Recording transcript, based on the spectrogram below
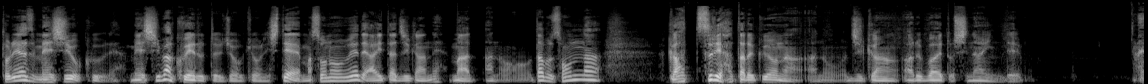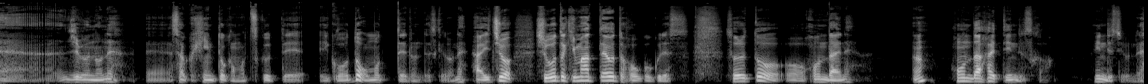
とりあえず飯を食うね。飯は食えるという状況にして、まあ、その上で空いた時間ね。まあ、あの、多分そんな、がっつり働くような、あの、時間、アルバイトしないんで、えー、自分のね、えー、作品とかも作っていこうと思ってるんですけどね。はい、一応仕事決まったよって報告です。それと、本題ね。本題入っていいんですか？いいんですよね。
